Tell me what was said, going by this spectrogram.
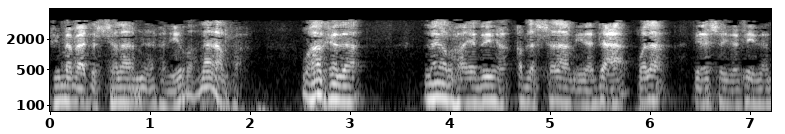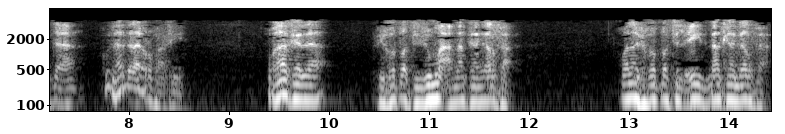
فيما بعد السلام من الفريضة لا نرفع وهكذا لا يرفع يديه قبل السلام إذا دعا ولا بين السجدتين إذا دعا. كل هذا لا يرفع فيه. وهكذا في خطبة الجمعة ما كان يرفع. ولا في خطبة العيد ما كان يرفع.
